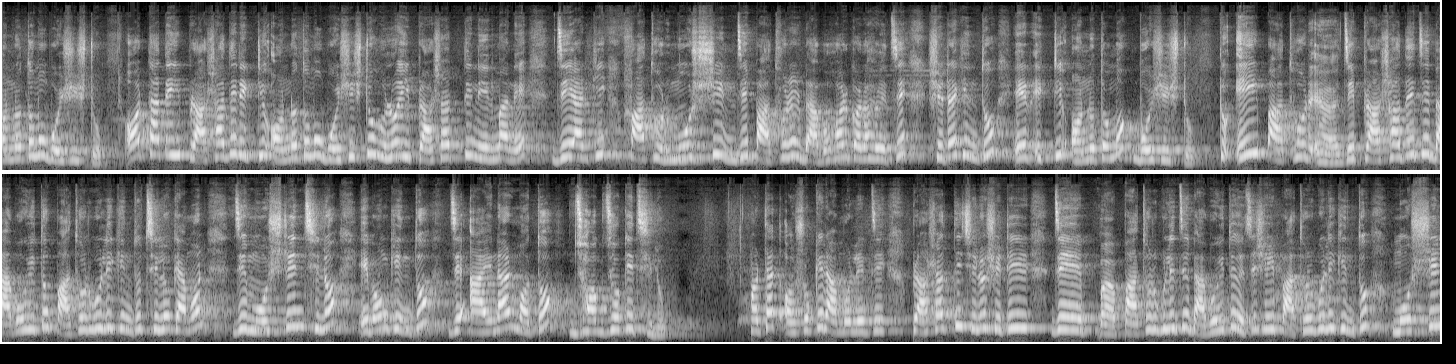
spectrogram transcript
অন্যতম বৈশিষ্ট্য। অর্থাৎ এই প্রাসাদের একটি অন্যতম বৈশিষ্ট্য হলো এই প্রাসাদটি নির্মাণে যে আর কি পাথর, মসৃণ যে পাথরের ব্যবহার করা হয়েছে, সেটা কিন্তু এর একটি অন্যতম বৈশিষ্ট্য। তো এই পাথর যে প্রাসাদে যে ব্যবহৃত পাথরগুলি কিন্তু ছিল কেমন? যে মসৃণ ছিল এবং কিন্তু যে আয়নার মতো ঝকঝকে ছিল। অর্থাৎ অশোকের আমলের যে প্রাসাদটি ছিল, সেটির যে পাথরগুলি যে ব্যবহৃত হয়েছে, সেই পাথরগুলি কিন্তু মসৃণ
